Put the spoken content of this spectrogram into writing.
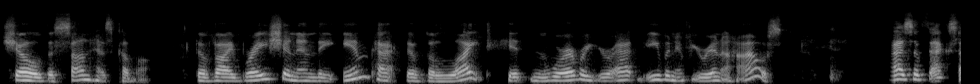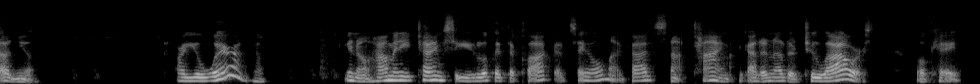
show the sun has come up. The vibration and the impact of the light hitting wherever you're at, even if you're in a house, has effects on you. Are you aware of them? you know, how many times do you look at the clock and say, oh my God, it's not time. I got another two hours. Okay.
